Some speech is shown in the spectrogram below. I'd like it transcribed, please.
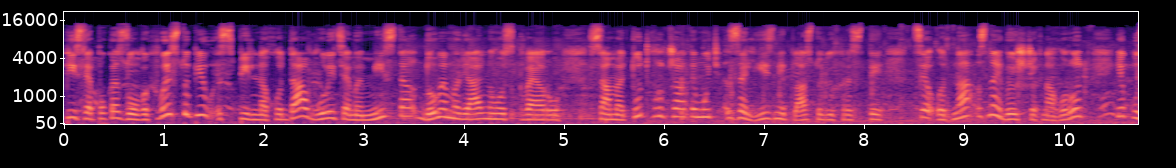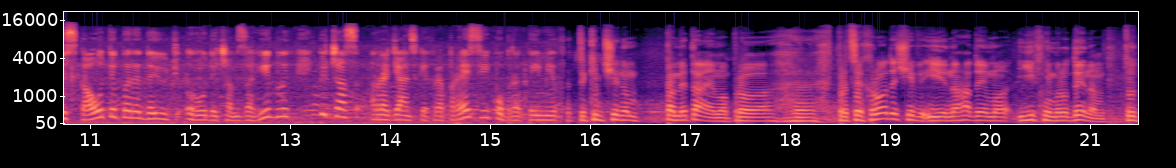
Після показових виступів спільна хода вулицями міста до меморіального скверу. Саме тут вручатимуть залізні пластові хрести. Це одна з найвищих нагород, яку скаути передають родичам загиблих під час радянських репресій побратимів. Таким чином пам'ятаємо про, е, про цих родичів і нагадуємо їхнім родинам. Тут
